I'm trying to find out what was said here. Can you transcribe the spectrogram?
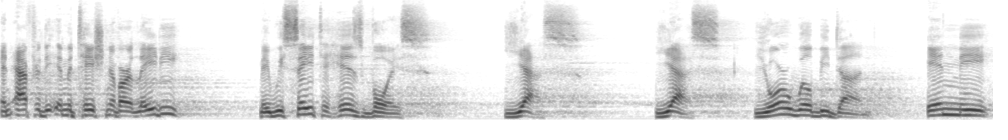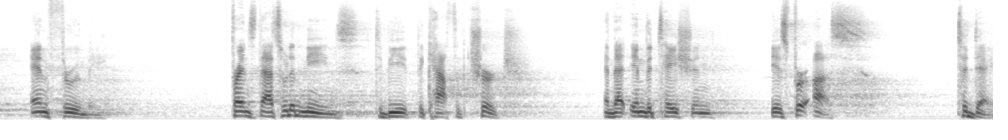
and after the imitation of Our Lady, may we say to his voice, Yes, yes, your will be done in me and through me. Friends, that's what it means to be the Catholic Church. And that invitation is for us today.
